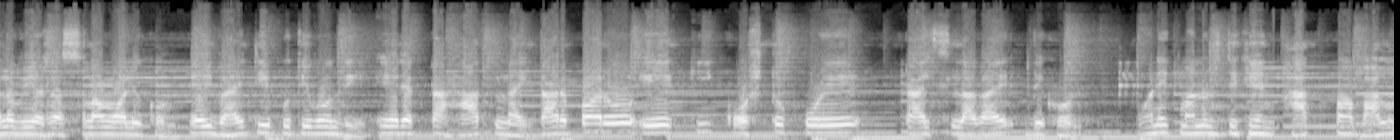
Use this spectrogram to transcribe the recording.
হ্যালো বিয়াস আসসালামু আলাইকুম। এই ভাইটি প্রতিবন্ধী, এর একটা হাত নাই। তারপরও এ কি কষ্ট করে টাইলস লাগায় দেখুন। অনেক মানুষ দেখেন, হাত পা ভালো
